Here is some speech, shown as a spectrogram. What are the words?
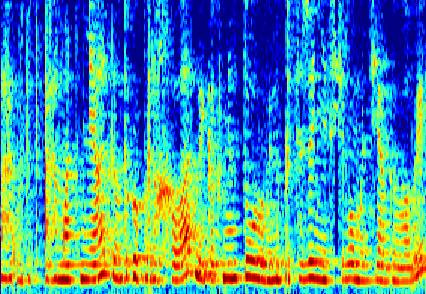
а вот этот аромат мяты он такой прохладный как ментоловый на протяжении всего мытья головы.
